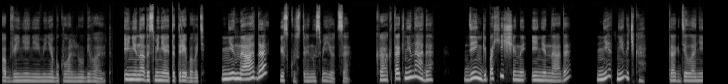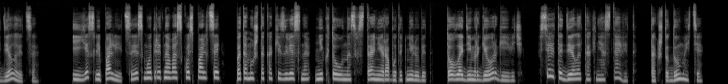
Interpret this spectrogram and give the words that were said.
Обвинения меня буквально убивают. И не надо с меня это требовать. Не надо? Искусственно смеется. Как так не надо? Деньги похищены и не надо? Нет, Ниночка, так дела не делаются. И если полиция смотрит на вас сквозь пальцы, потому что, как известно, никто у нас в стране работать не любит, то Владимир Георгиевич все это дело так не оставит. Так что думайте,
